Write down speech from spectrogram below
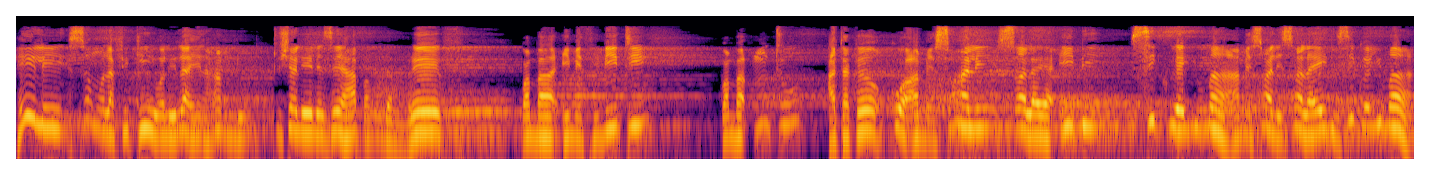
hili somo la fikii walilahi alhamdu tushalielezea hapa muda mrefu kwamba imethibiti kwamba mtu atakayokuwa ameswali sala ya Idi siku ya Ijumaa ameswali sala ya Idi siku ya Ijumaa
